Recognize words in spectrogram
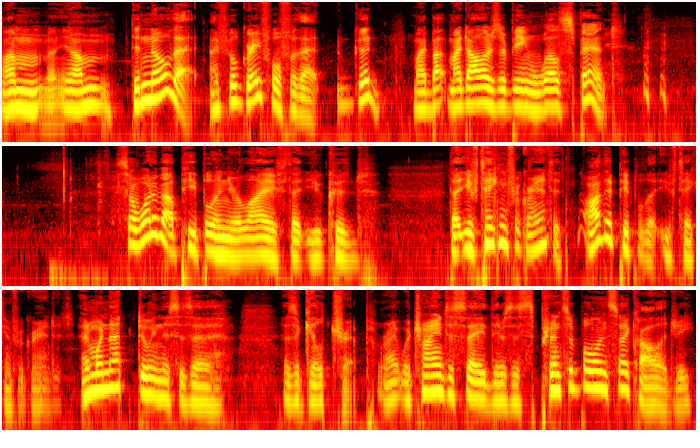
I'm, you know, I'm, didn't know that. I feel grateful for that. Good. My my dollars are being well spent. so what about people in your life that you could that you've taken for granted? Are there people that you've taken for granted? And we're not doing this as a as a guilt trip, right? We're trying to say there's this principle in psychology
